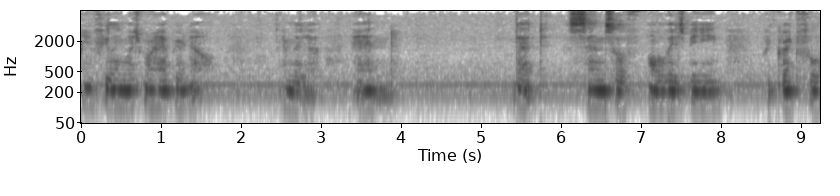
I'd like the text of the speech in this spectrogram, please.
I'm feeling much more happier now. Alhamdulillah. And that sense of always being regretful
